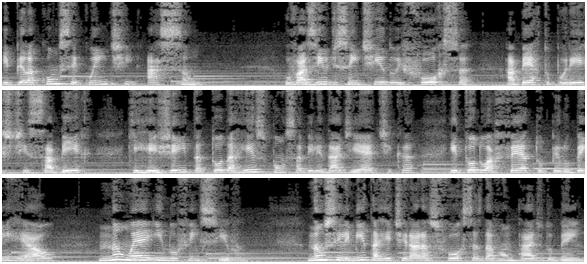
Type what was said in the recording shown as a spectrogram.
e pela consequente ação. O vazio de sentido e força aberto por este saber que rejeita toda responsabilidade ética e todo afeto pelo bem real não é inofensivo. Não se limita a retirar as forças da vontade do bem.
